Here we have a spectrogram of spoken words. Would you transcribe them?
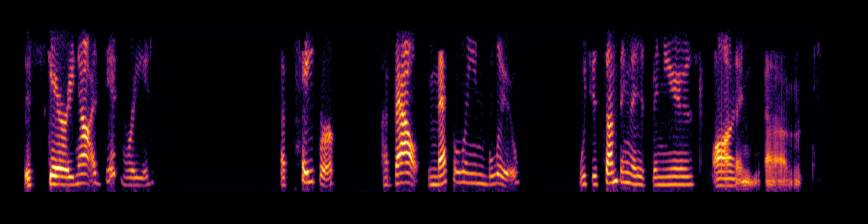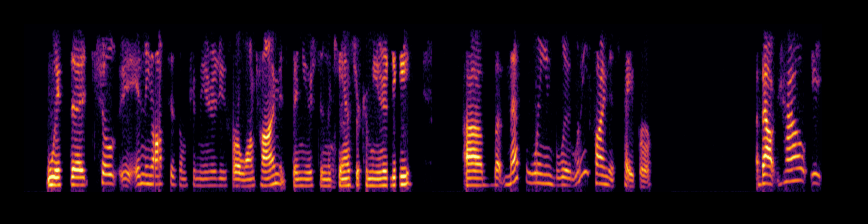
it's scary. Now I did read a paper about methylene blue, which is something that has been used on um, with the children in the autism community for a long time. It's been used in the cancer community. Uh, but methylene blue, let me find this paper about how it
